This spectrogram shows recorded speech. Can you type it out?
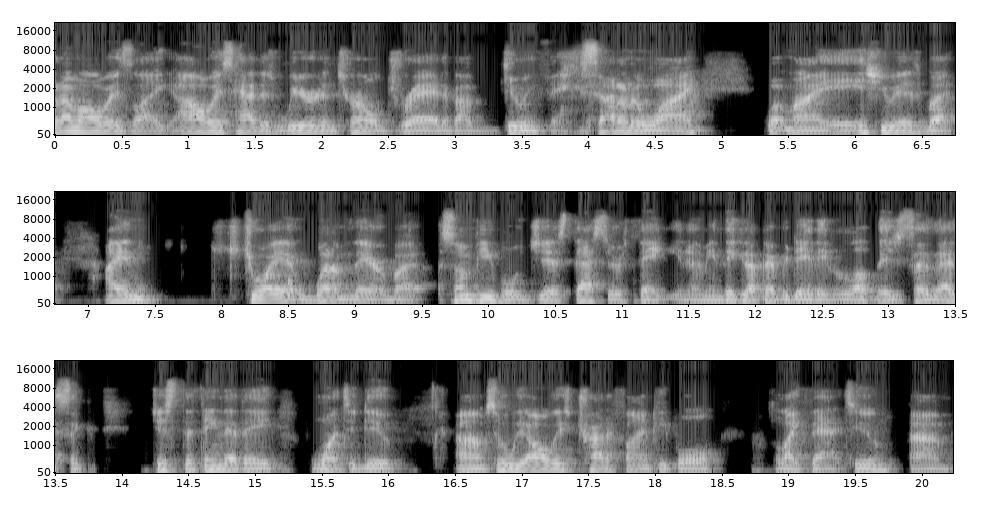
but I'm always like, I always have this weird internal dread about doing things. I don't know why, what my issue is, but I enjoy it when I'm there. But some people just, that's their thing. You know I mean? They get up every day, they love, they just say that's like just the thing that they want to do. Um, so we always try to find people like that too. Um,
